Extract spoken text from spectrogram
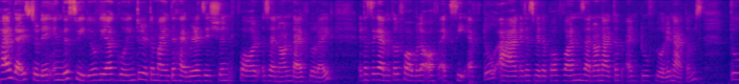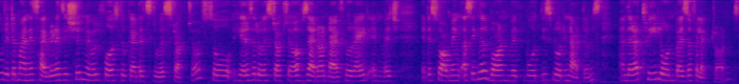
Hi guys, today in this video we are going to determine the hybridization for xenon difluoride. It has a chemical formula of XeF2 and it is made up of one xenon atom and two fluorine atoms. To determine its hybridization, we will first look at its Lewis structure. So here is a Lewis structure of xenon difluoride in which it is forming a single bond with both these fluorine atoms and there are three lone pairs of electrons.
